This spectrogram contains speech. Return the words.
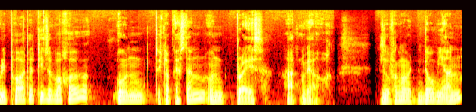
reported diese Woche und ich glaube gestern und Brace hatten wir auch. So, fangen wir mit Adobe an.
